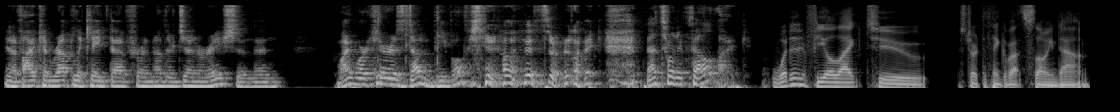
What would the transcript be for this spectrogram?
And if I can replicate that for another generation, then my work here is done, people. You know, it's sort of like that's what it felt like. What did it feel like to start to think about slowing down?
